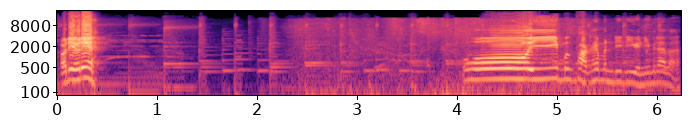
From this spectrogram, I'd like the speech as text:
เอาเดี๋ยวดิโอ้ย มึงผลักให้มันดีๆอย่างนี้ไม่ได้เหรอ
